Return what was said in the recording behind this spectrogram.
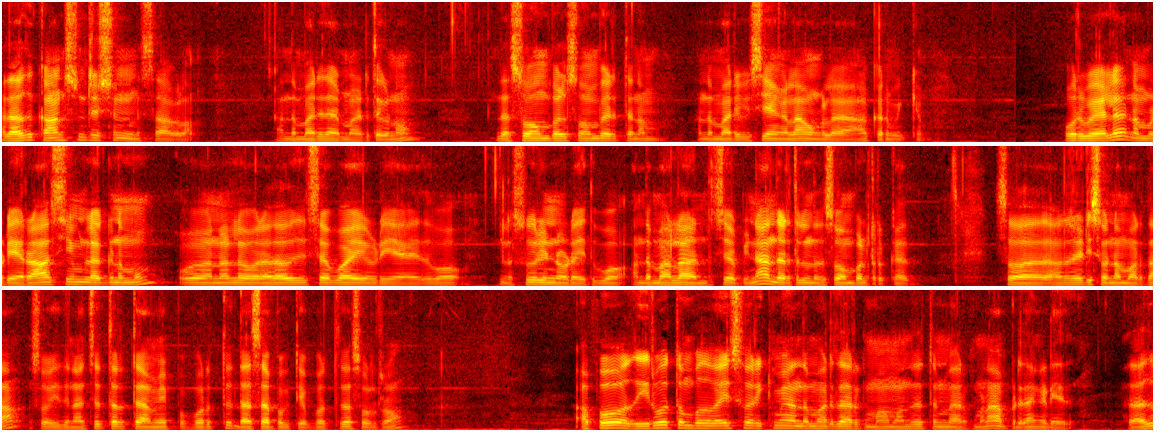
அதாவது கான்சன்ட்ரேஷன் மிஸ் ஆகலாம். அந்த மாதிரி தான் நம்ம எடுத்துக்கணும். இந்த சோம்பல் சோம்பேறித்தனம் அந்த மாதிரி விஷயங்கள்லாம் உங்களை ஆக்கிரமிக்கும். ஒருவேளை நம்முடைய ராசியும் லக்னமும் நல்ல ஒரு அதாவது செவ்வாயுடைய இதுவோ இல்லை சூரியனோட இதுவோ அந்த மாதிரிலாம் இருந்துச்சு அப்படின்னா அந்த இடத்துல இந்த சோம்பல் இருக்காது. ஸோ ஆல்ரெடி சொன்ன மாதிரி தான். ஸோ இது நட்சத்திரத்தை அமைப்பை பொறுத்து தசாபக்தியை பொறுத்து தான் சொல்கிறோம் அப்போது அது இருபத்தொம்போது வயசு வரைக்குமே அந்த மாதிரி தான் இருக்குமா? மந்தத்தன்மையாக இருக்குமானா? அப்படி தான் கிடையாது. அதாவது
